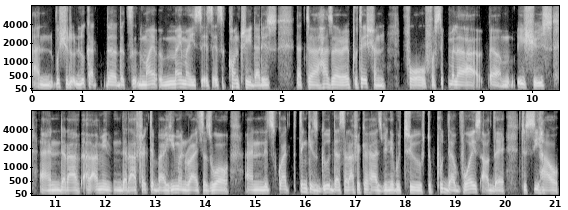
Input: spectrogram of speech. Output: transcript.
and we should look at the the my Myanmar is, is is a country that is that uh, has a reputation for for similar um, issues and that are I mean that are affected by human rights as well, and it's quite I think it's good that South Africa has been able to to put their voice out there to see how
